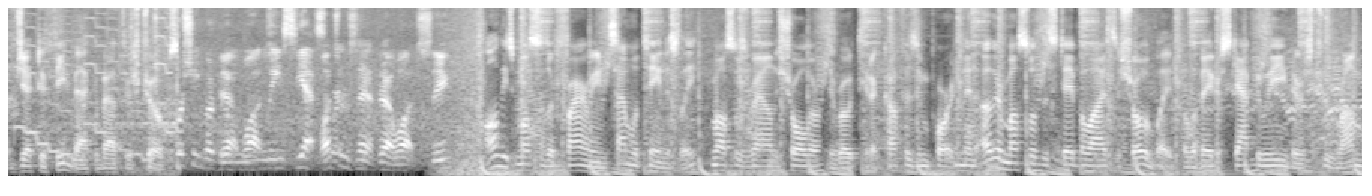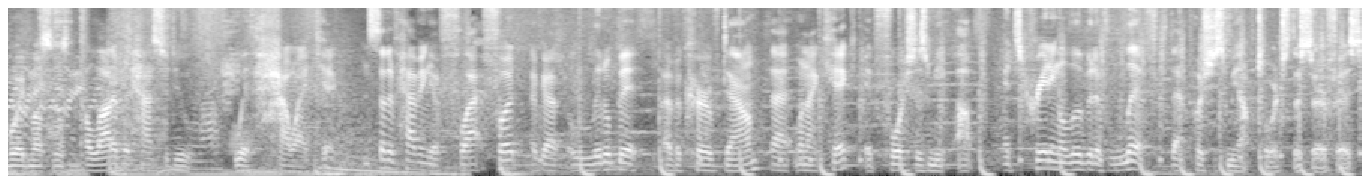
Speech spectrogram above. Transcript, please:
objective feedback about their strokes. Pushing but yeah, release, yes. Watch his hand, yeah, watch, see? All these muscles are firing simultaneously. Muscles around the shoulder, the rotator cuff is important, and other muscles that stabilize the shoulder blade. The levator scapulae, there's two rhomboid muscles. A lot of it has to do with how I kick. Instead of having a flat foot, I've got a little bit of a curve down that when I kick, it forces me up. It's creating a little bit of lift that pushes me up towards the surface.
